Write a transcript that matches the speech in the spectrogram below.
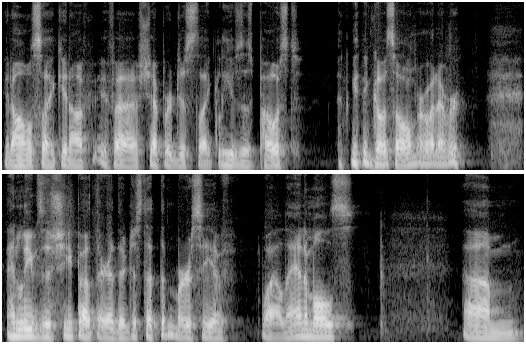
You know, almost like you know, if, if a shepherd just like leaves his post and goes home or whatever, and leaves the sheep out there, they're just at the mercy of wild animals. Um,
